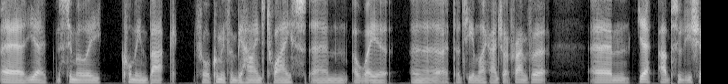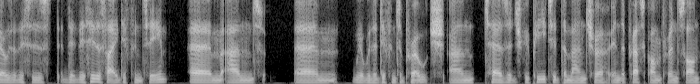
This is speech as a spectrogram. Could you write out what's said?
Uh, yeah, similarly coming back for coming from behind twice um, away at uh, a team like Eintracht Frankfurt. Um, yeah, absolutely shows that this is this is a slightly different team, um, and um, we're with a different approach. And Terzic repeated the mantra in the press conference on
